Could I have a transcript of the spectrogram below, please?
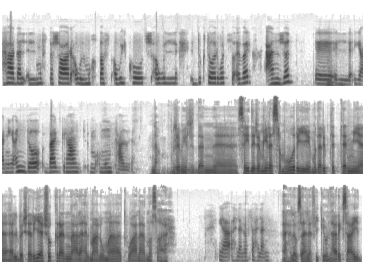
هذا المستشار أو المختص أو ال coach أو ال- الدكتور whatsoever عن جد يعني عنده background ممتازه نعم جميل جدا. آه، سيدة جميلة السمهوري مدربة التنمية البشرية شكرا على هالمعلومات وعلى هالنصائح يا أهلا وسهلا. أهلا وسهلا فيك ونهارك سعيد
